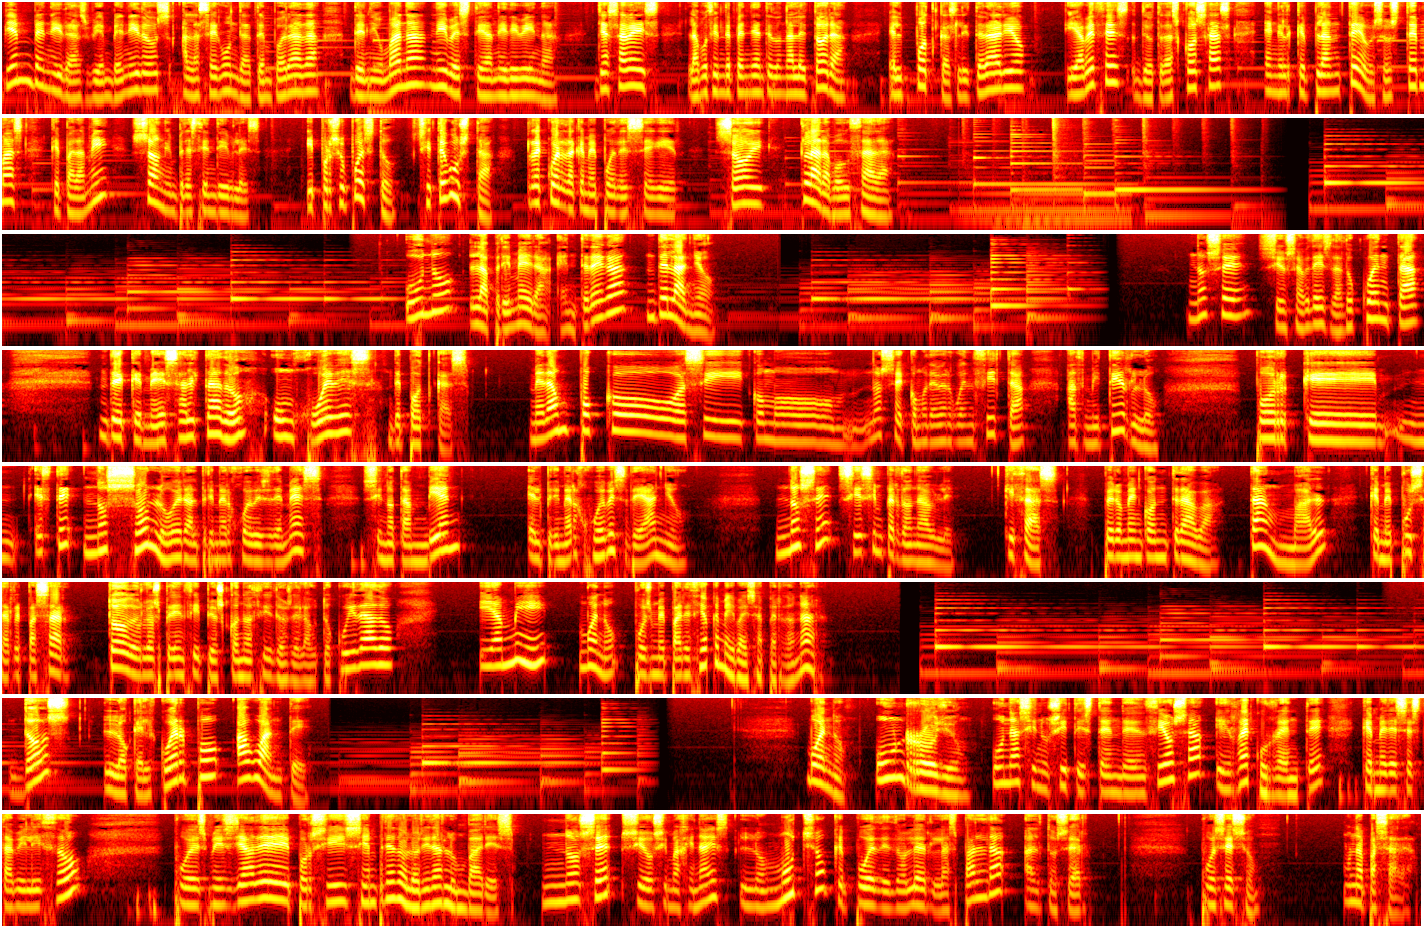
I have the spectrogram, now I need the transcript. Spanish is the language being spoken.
Bienvenidas, bienvenidos a la segunda temporada de Ni Humana, ni Bestia, ni Divina. Ya sabéis, la voz independiente de una lectora, el podcast literario y a veces de otras cosas en el que planteo esos temas que para mí son imprescindibles. Y por supuesto, si te gusta, recuerda que me puedes seguir. Soy Clara Bouzada. 1. La primera entrega del año. No sé si os habréis dado cuenta de que me he saltado un jueves de podcast. Me da un poco así como, no sé, como de vergüencita admitirlo, porque mm, este no solo era el primer jueves de mes, sino también el primer jueves de año. No sé si es imperdonable, quizás, pero me encontraba tan mal que me puse a repasar todos los principios conocidos del autocuidado y a mí, bueno, pues me pareció que me ibais a perdonar. Dos, lo que el cuerpo aguante. Bueno, un rollo, una sinusitis tendenciosa y recurrente que me desestabilizó, pues mis ya de por sí siempre doloridas lumbares. No sé si os imagináis lo mucho que puede doler la espalda al toser. Pues eso, una pasada.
